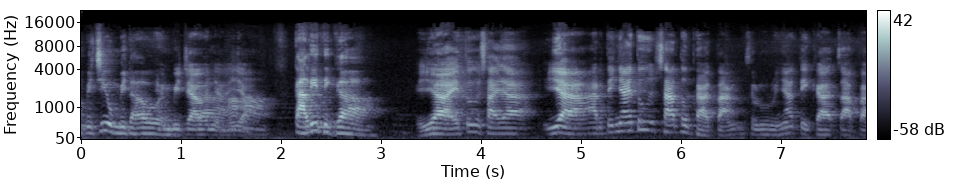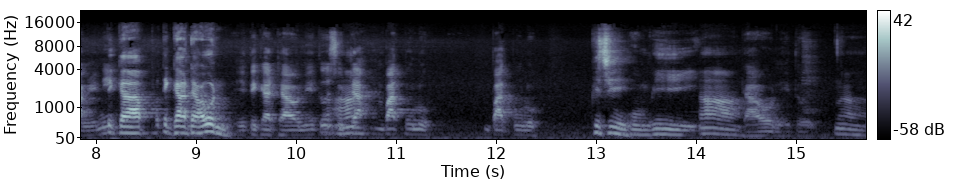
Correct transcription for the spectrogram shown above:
biji umbi daun. Umbi daunnya, Ah, iya. Kali tiga. Iya, itu saya iya, artinya itu satu batang seluruhnya tiga cabang ini Tiga, tiga daun tiga daun itu Ah. sudah 40 40 biji. umbi Ah, daun itu. nah.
